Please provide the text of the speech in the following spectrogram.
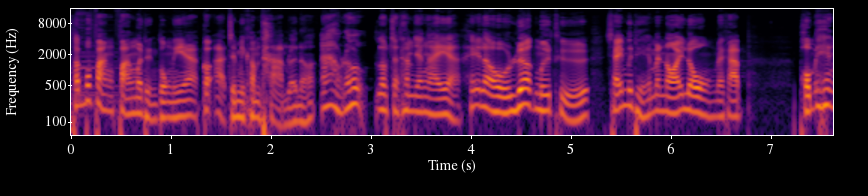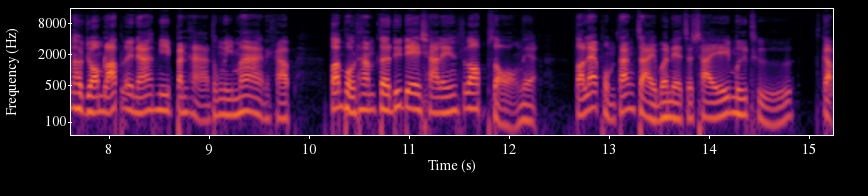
ถ้าผู้ฟังฟังมาถึงตรงนี้ก็อาจจะมีคำถามแล้วเนาะอ้าวแล้วเราจะทำยังไงอะให้เราเลือกมือถือใช้มือถือให้มันน้อยลงนะครับ ผมเองเอายอมรับเลยนะ มีปัญหาตรงนี้มากนะครับ ตอนผมทำ30 day challenge รอบ 2 เนี่ย ตอนแรกผมตั้งใจว่าเนี่ยจะใช้มือถือกับ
